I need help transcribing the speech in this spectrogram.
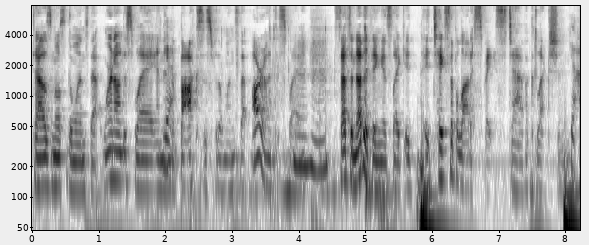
to house most of the ones that weren't on display, and then Yeah. the boxes for the ones that are on display. Mm-hmm. Because that's another thing is like it, it takes up a lot of space to have a collection. Yeah.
